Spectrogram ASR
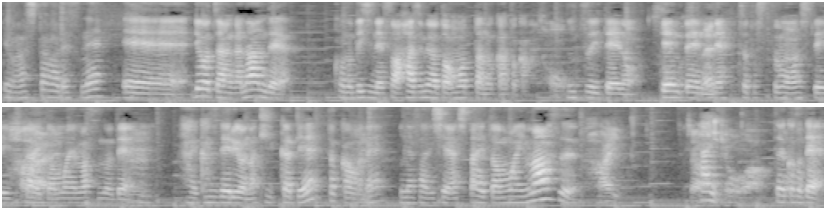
では明日はですね、えー、りょうちゃんがなんでこのビジネスを始めようと思ったのかとかについての原点にねねちょっと質問していきたいと思いますので、うん。はい、稼げるようなきっかけとかをね、皆さんにシェアしたいと思います。はいじゃあ、はい。今日は。ということで、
